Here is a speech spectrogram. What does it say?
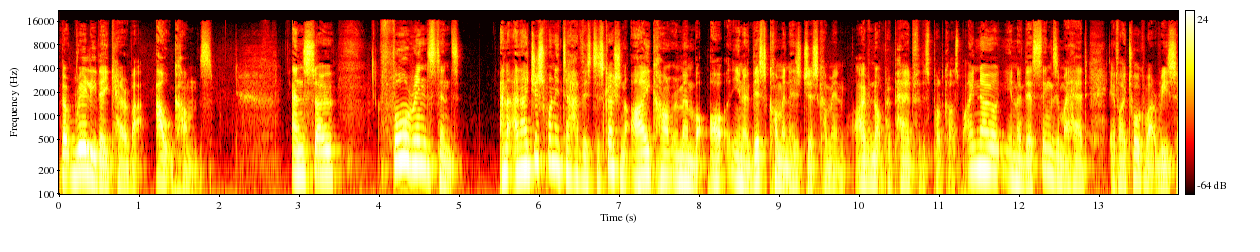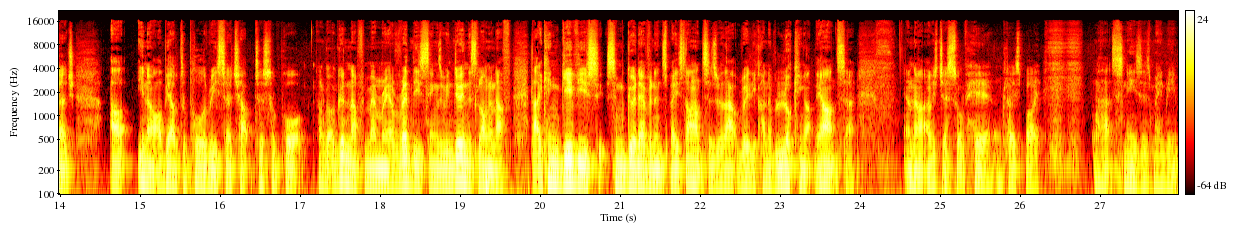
but really they care about outcomes and so for instance and, and I just wanted to have this discussion. I can't remember, uh, you know, this comment has just come in. I've not prepared for this podcast, but I know, you know, there's things in my head. If I talk about research, I'll, you know, I'll be able to pull the research up to support. I've got a good enough memory. I've read these things. I've been doing this long enough that I can give you some good evidence-based answers without really kind of looking up the answer and I was just sort of here and close by. Well, that sneeze has made me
